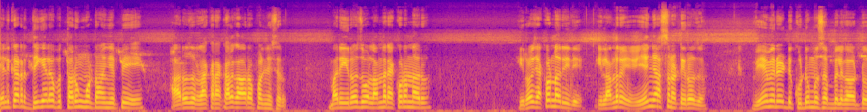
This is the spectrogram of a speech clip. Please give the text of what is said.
హెలికాప్టర్ దిగేలోపు తరుముకుంటామని చెప్పి ఆ రోజు రకరకాలుగా ఆరోపణలు చేశారు. మరి ఈరోజు వాళ్ళందరూ ఎక్కడున్నారు? ఈరోజు ఎక్కడున్నారు ఇది? వీళ్ళందరూ ఏం చేస్తున్నట్టు ఈరోజు వేమిరెడ్డి కుటుంబ సభ్యులు కావచ్చు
